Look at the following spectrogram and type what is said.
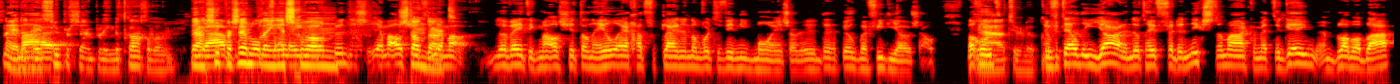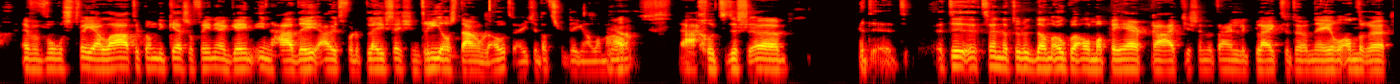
Nee, dat Maar- heeft supersampling. Dat kan gewoon. ja, Ja, supersampling klopt, is gewoon is- ja, maar als standaard. Je, ja, maar, dat weet ik, maar als je het dan heel erg gaat verkleinen, dan wordt het weer niet mooi en zo. Dat heb je ook bij video zo. Maar goed, Ja, natuurlijk. toen vertelde hij ja, en dat heeft verder niks te maken met de game en bla bla bla. En vervolgens twee jaar later kwam die Castlevania game in HD uit voor de PlayStation 3 als download. Weet je, dat soort dingen allemaal. Ja, Ja. goed, dus eh, het, het, het, het zijn natuurlijk dan ook wel allemaal PR-praatjes. En uiteindelijk blijkt het er een heel andere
